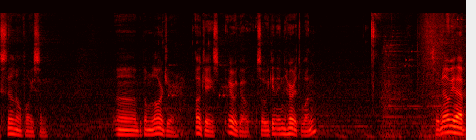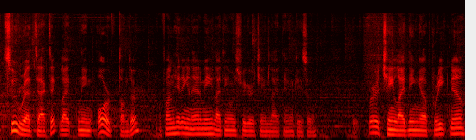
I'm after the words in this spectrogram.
Still no poison. Uh, become larger. Okay, so here we go. So we can inherit one. So now we have two red tactic, lightning or thunder. Upon hitting an enemy, lightning always trigger chain lightning. Okay, so we're chain lightning uh, freak now.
